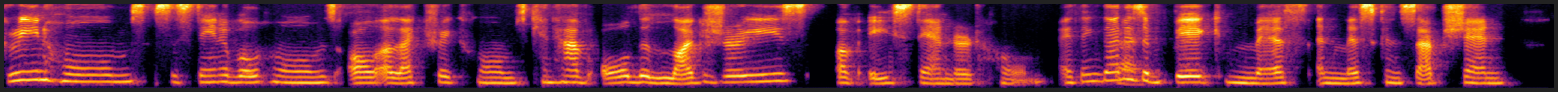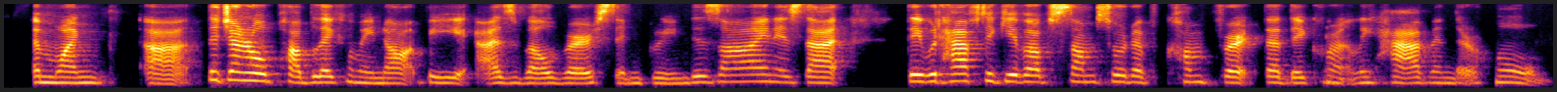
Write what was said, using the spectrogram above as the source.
green homes, sustainable homes, all electric homes can have all the luxuries of a standard home. I think that right. is a big myth and misconception among uh, the general public who may not be as well versed in green design is that they would have to give up some sort of comfort that they currently have in their home.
